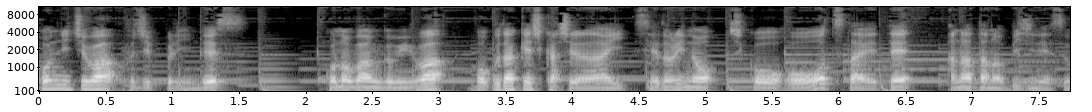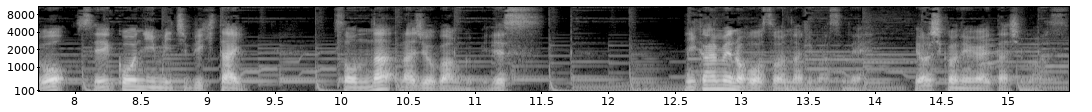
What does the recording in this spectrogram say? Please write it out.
こんにちは、フジプリンです。この番組は僕だけしか知らないセドリの思考法を伝えてあなたのビジネスを成功に導きたい。そんなラジオ番組です。2回目の放送になりますね。よろしくお願いいたします。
